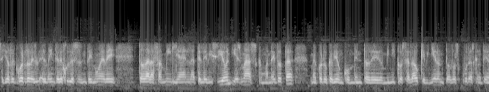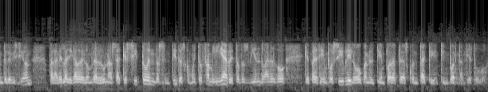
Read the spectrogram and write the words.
O sea, yo recuerdo el, el 20 de julio de 69 toda la familia en la televisión y es más, como anécdota, me acuerdo que había un convento de dominicos al lado que vinieron todos los curas que no tenían televisión para ver la llegada del hombre a la luna. O sea, que cito en dos sentidos, como hito familiar de todos viendo algo que parecía imposible y luego con el tiempo te das cuenta qué importancia tuvo.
